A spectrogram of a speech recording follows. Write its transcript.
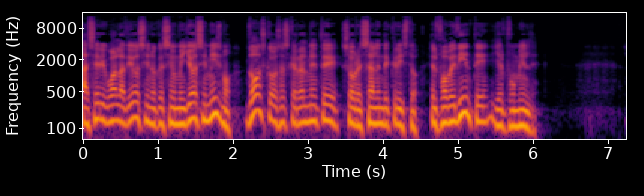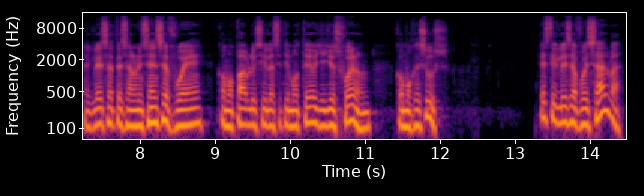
a ser igual a Dios, sino que se humilló a sí mismo. Dos cosas que realmente sobresalen de Cristo. Él fue obediente y él fue humilde. La iglesia tesalonicense fue como Pablo y Silas y Timoteo, y ellos fueron como Jesús. Esta iglesia fue salva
